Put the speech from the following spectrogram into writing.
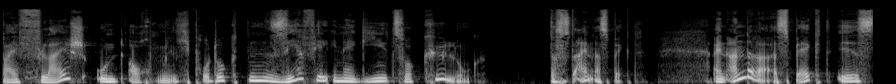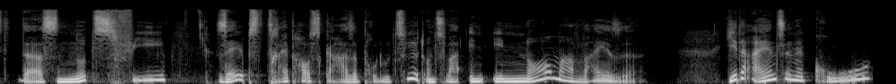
bei Fleisch und auch Milchprodukten sehr viel Energie zur Kühlung. Das ist ein Aspekt. Ein anderer Aspekt ist, dass Nutzvieh selbst Treibhausgase produziert und zwar in enormer Weise. Jede einzelne Kuh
